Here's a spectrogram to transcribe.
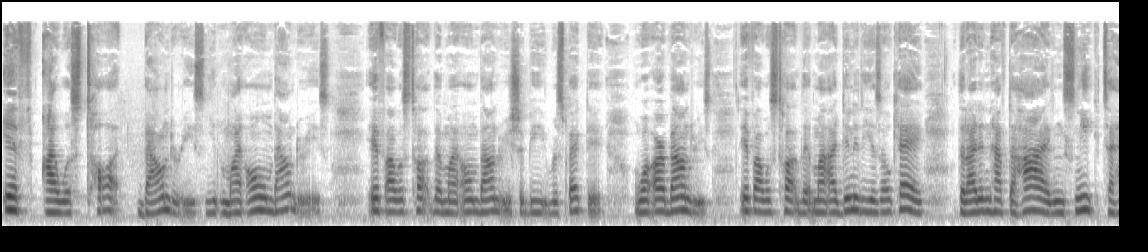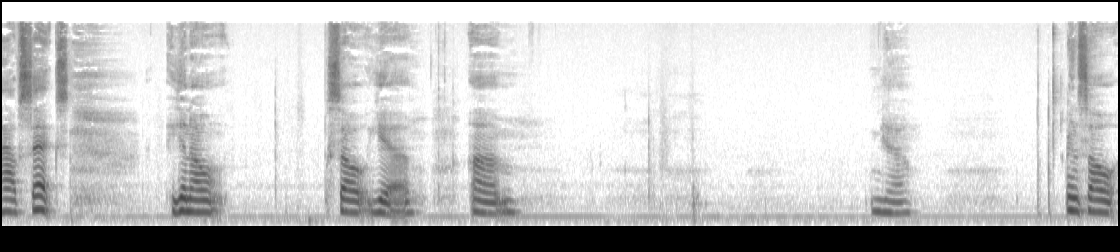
if I was taught boundaries, my own boundaries. If I was taught that my own boundaries should be respected, what are boundaries? If I was taught that my identity is okay, that I didn't have to hide and sneak to have sex, you know. So, yeah. Um, yeah. And so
